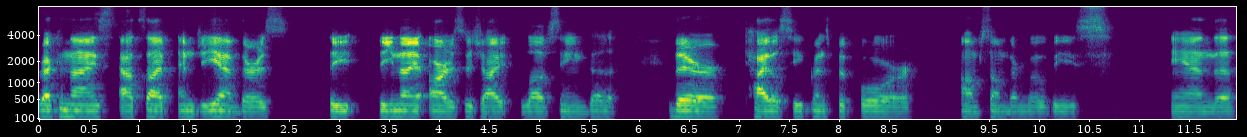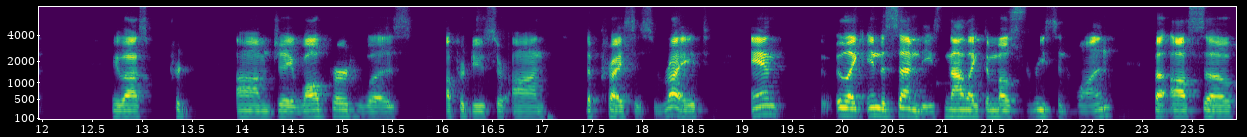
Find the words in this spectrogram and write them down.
recognize outside MGM. There's the the United Artists, which I love seeing the their title sequence before um, some of their movies, and uh, we lost um, Jay Wolpert, who was a producer on The Price is Right, and like in the 70s, not like the most recent one, but also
